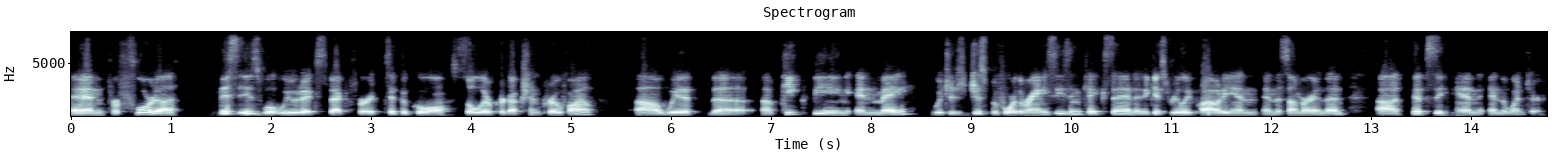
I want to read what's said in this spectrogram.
And for Florida, this is what we would expect for a typical solar production profile, uh, with the peak being in May, which is just before the rainy season kicks in and it gets really cloudy in, in the summer and then uh, dips again in the winter.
